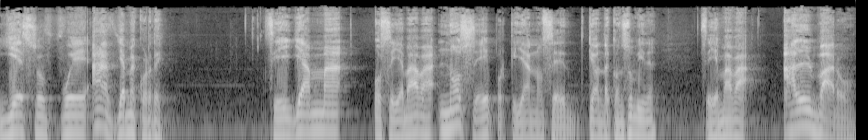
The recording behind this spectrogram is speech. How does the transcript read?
y eso fue, ah, ya me acordé. Se llama, o se llamaba, no sé, porque ya no sé qué onda con su vida, se llamaba Álvaro.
